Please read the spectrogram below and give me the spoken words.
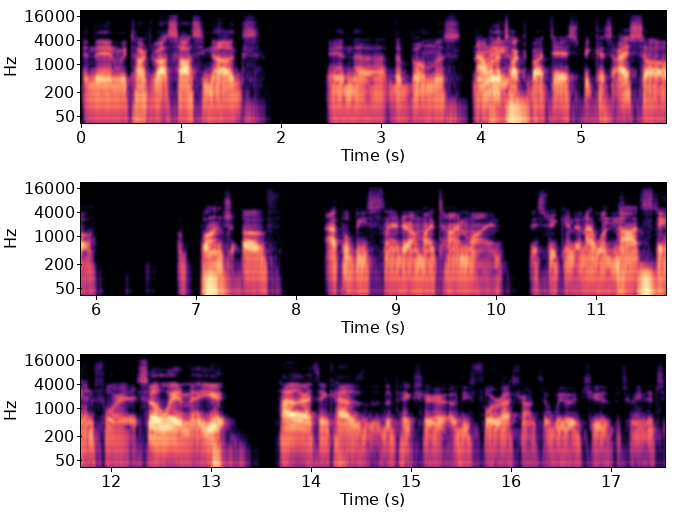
and then we talked about saucy nugs and the the boneless. Now I want to talk about this because I saw a bunch of Applebee's slander on my timeline this weekend, and I will not stand for it. So wait a minute. You Tyler, I think, has the picture of these four restaurants that we would choose between. It's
